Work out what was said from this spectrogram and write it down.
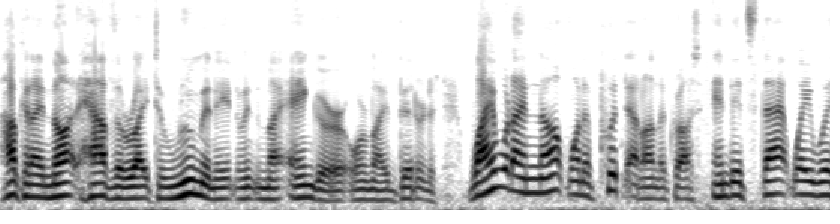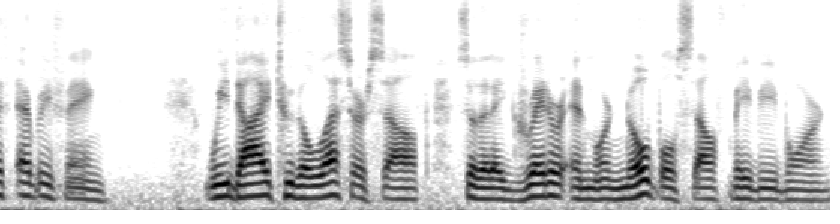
how can I not have the right to ruminate in my anger or my bitterness? Why would I not want to put that on the cross? And it's that way with everything. We die to the lesser self so that a greater and more noble self may be born.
